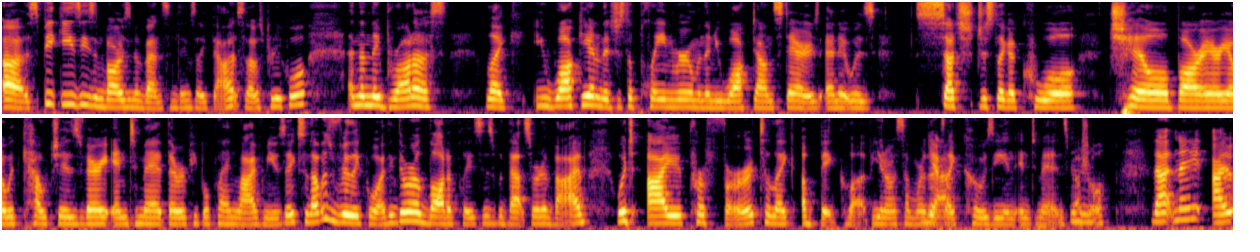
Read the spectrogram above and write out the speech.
uh, speakeasies and bars and events and things like that. So that was pretty cool. And then they brought us like you walk in and it's just a plain room, and then you walk downstairs, and it was such just like a cool chill bar area with couches very intimate. There were people playing live music. So that was really cool. I think there were a lot of places with that sort of vibe which i prefer to like a big club you know somewhere that's Yeah. like cozy and intimate and special. That night I,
